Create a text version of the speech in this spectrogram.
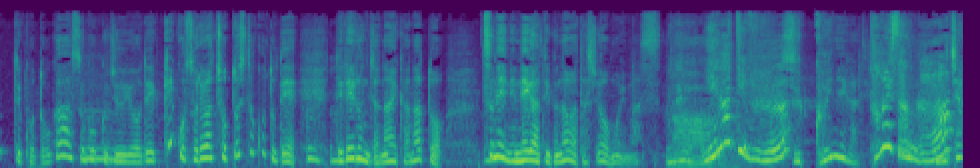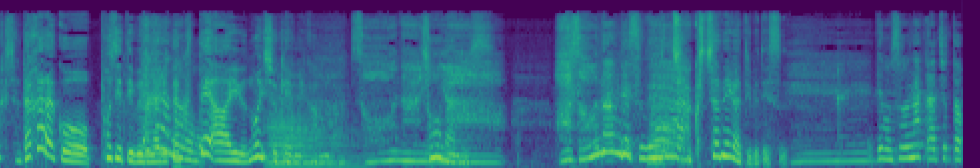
ってことがすごく重要で、結構それはちょっとしたことで出れるんじゃないかなと、常にネガティブな私は思います。あーネガティブ？すっごいネガティブ。トメさんが？めちゃくちゃ。だからこう、ポジティブになりたくて、ああいうのを一生懸命考そうなんや。そうなんです。あ、そうなんですえね。めちゃくちゃネガティブです。でもその中ちょっと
